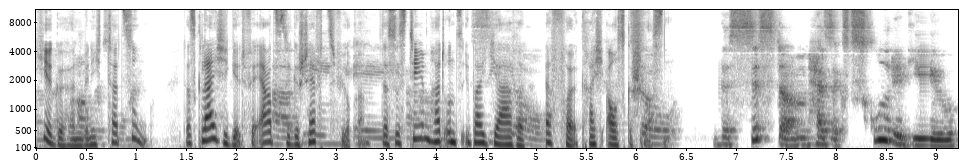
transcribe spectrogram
hier gehören wir nicht dazu. Das gleiche gilt für Ärzte, Geschäftsführer. Das System hat uns über Jahre e erfolgreich ausgeschlossen. The system has excluded you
